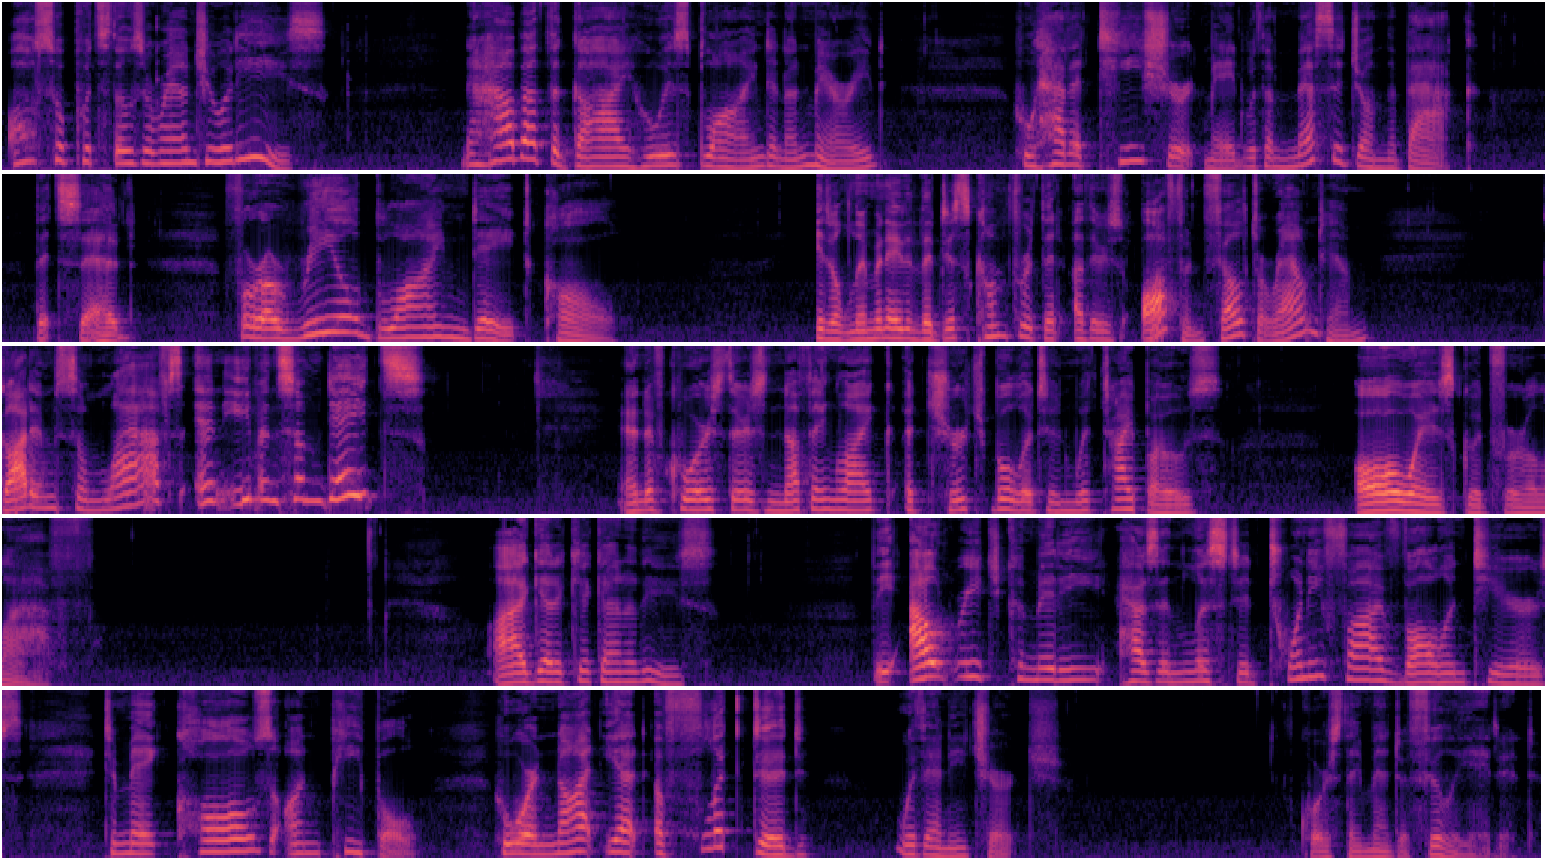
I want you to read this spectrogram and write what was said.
also puts those around you at ease. Now, how about the guy who is blind and unmarried, who had a t shirt made with a message on the back that said, For a real blind date, call. It eliminated the discomfort that others often felt around him, got him some laughs, and even some dates. And of course, there's nothing like a church bulletin with typos. Always good for a laugh. I get a kick out of these. The Outreach Committee has enlisted 25 volunteers to make calls on people who are not yet afflicted with any church. Of course, they meant affiliated.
